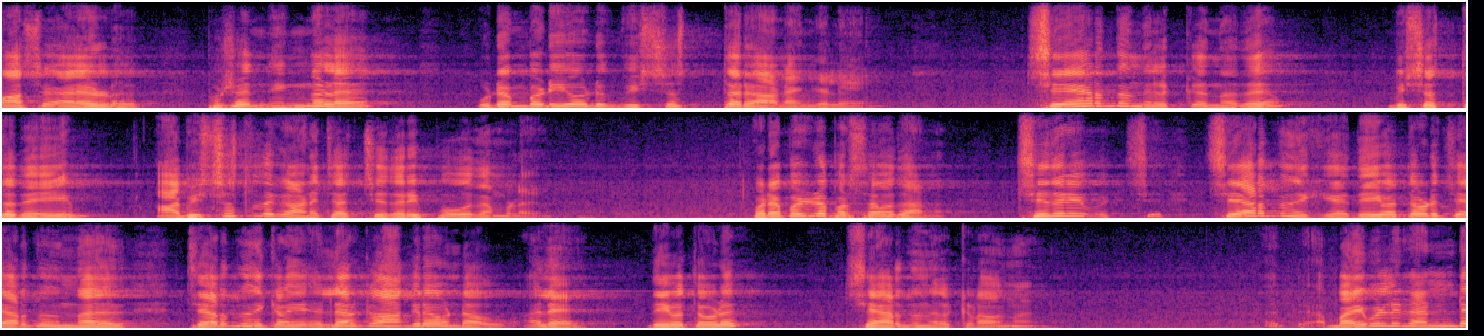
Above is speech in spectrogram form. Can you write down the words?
മാസമേ ആയുള്ളത് പക്ഷേ നിങ്ങൾ ഉടമ്പടിയോട് വിശ്വസ്തരാണെങ്കിൽ ചേർന്ന് നിൽക്കുന്നത് വിശ്വസ്തതയും അവിശ്വസ്തത കാണിച്ചാൽ ചിതറിപ്പോകും നമ്മൾ ഉടമ്പടിയുടെ പ്രശ്നം അതാണ്. ചിതറി ചേർന്ന് നിൽക്കുക. ദൈവത്തോട് ചേർന്ന് നിന്നാൽ ചേർന്ന് നിൽക്കണമെങ്കിൽ എല്ലാവർക്കും ആഗ്രഹം ഉണ്ടാവും അല്ലേ? ദൈവത്തോട് ചേർന്ന് നിൽക്കണമെന്ന്. ബൈബിളിൽ രണ്ട്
